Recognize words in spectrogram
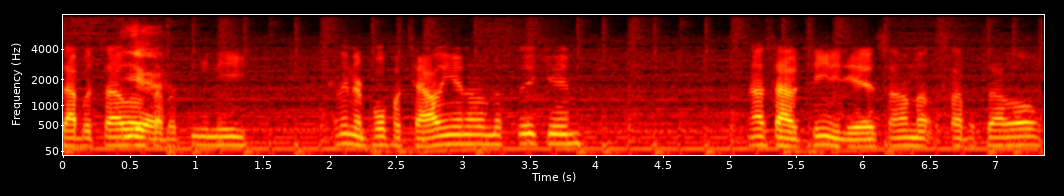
Sabatello, Yeah. Sabatini. I think they're both Italian, if I'm mistaken. Not Sabatini it is. I don't know Sabatello.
